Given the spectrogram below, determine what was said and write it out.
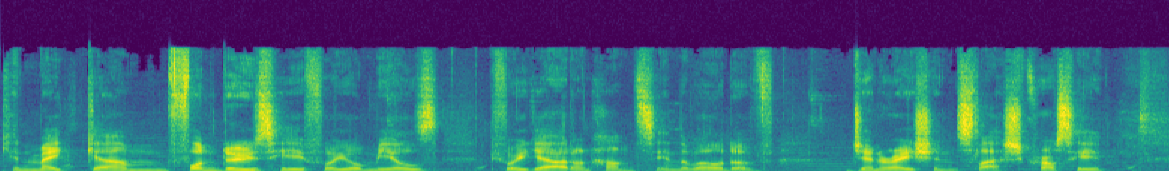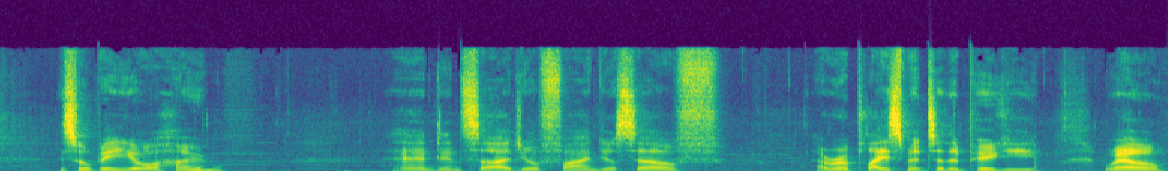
Can make um, fondues here for your meals before you go out on hunts in the world of Generation slash Cross here. This will be your home, and inside you'll find yourself a replacement to the Poogie. Well,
